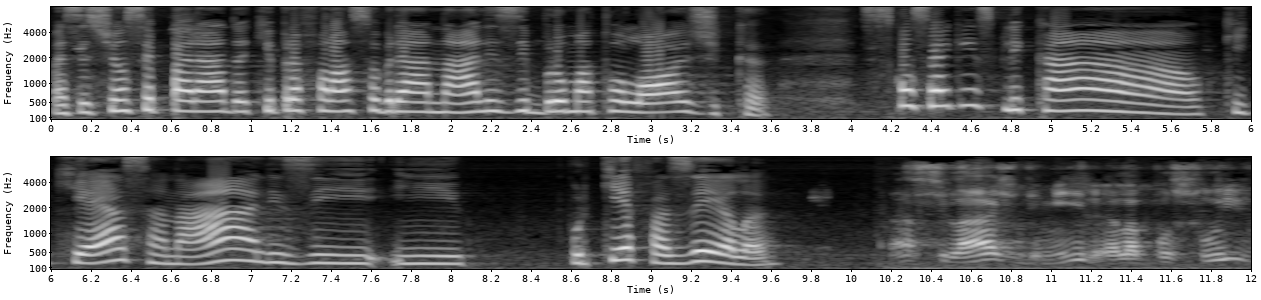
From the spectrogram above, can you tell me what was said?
Mas vocês tinham separado aqui para falar sobre a análise bromatológica. Vocês conseguem explicar o que, que é essa análise e por que fazê-la? A silagem de milho ela possui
